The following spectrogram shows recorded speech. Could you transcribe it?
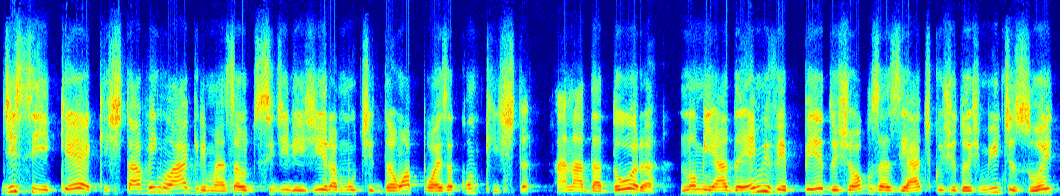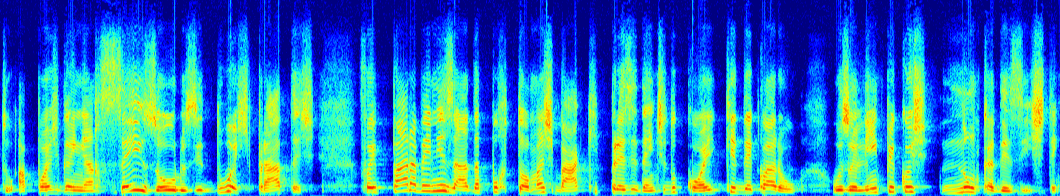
Disse Ike que estava em lágrimas ao se dirigir à multidão após a conquista. A nadadora, nomeada MVP dos Jogos Asiáticos de 2018, após ganhar seis ouros e duas pratas, foi parabenizada por Thomas Bach, presidente do COI, que declarou: os Olímpicos nunca desistem.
